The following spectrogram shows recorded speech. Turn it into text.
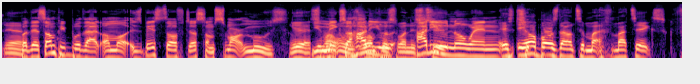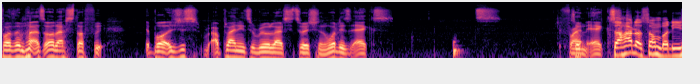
Yeah, but there's some people that almost it's based off just some smart moves yeah. you make. So moves. how do you one how do you know when It's, it all boils down to mathematics, further maths, all that stuff. But it's just applying it to real life situation. What is X? It's- Find X. So how does somebody,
